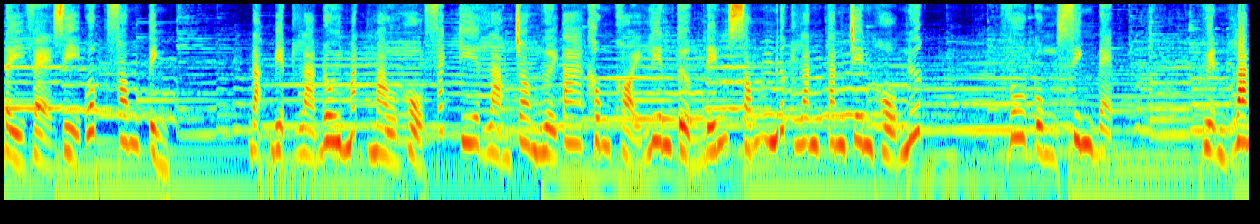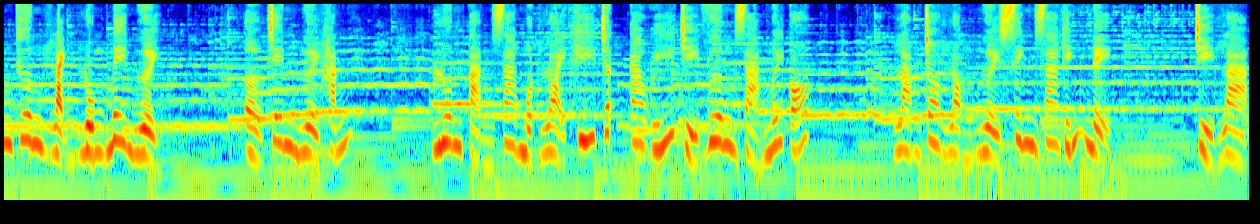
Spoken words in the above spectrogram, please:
Đầy vẻ dị quốc phong tình. Đặc biệt là đôi mắt màu hổ phách kia làm cho người ta không khỏi liên tưởng đến sóng nước lăn tăn trên hồ nước. Vô cùng xinh đẹp. Huyền lang thương lạnh lùng mê người. Ở trên người hắn Luôn tản ra một loại khí chất cao quý chỉ vương giả mới có. Làm cho lòng người sinh ra kính nể. Chỉ là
